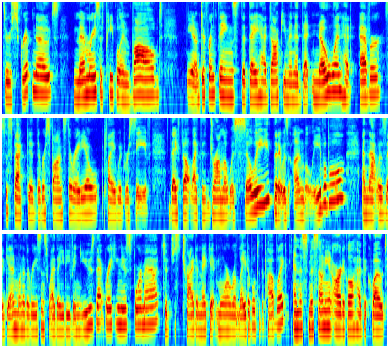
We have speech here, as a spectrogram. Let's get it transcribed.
through script notes, memories of people involved, you know, different things that they had documented that no one had ever suspected the response the radio play would receive. They felt like the drama was silly, that it was unbelievable, and that was again one of the reasons why they'd even used that breaking news format to just try to make it more relatable to the public. And the Smithsonian article had the quote,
